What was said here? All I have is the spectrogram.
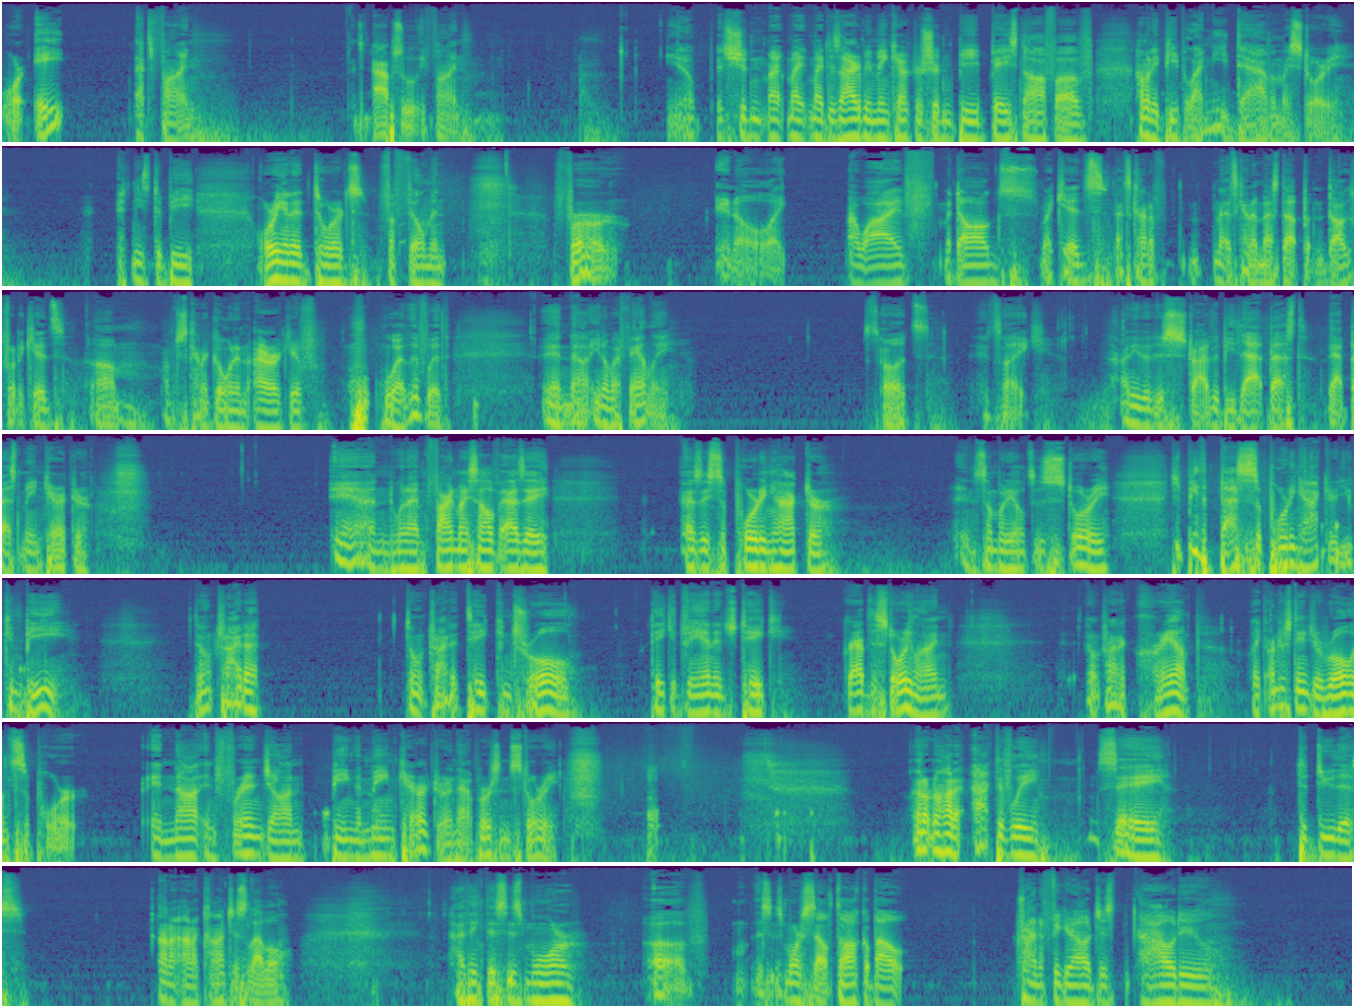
or eight, that's fine. It's absolutely fine. You know, it shouldn't my, my, my desire to be main character shouldn't be based off of how many people I need to have in my story. It needs to be oriented towards fulfillment for you know like my wife, my dogs, my kids. That's kind of that's kind of messed up putting dogs for the kids. Um, I'm just kind of going in hierarchy of who I live with, and uh, you know my family. So it's it's like I need to just strive to be that best, that best main character. And when I find myself as a as a supporting actor in somebody else's story, just be the best supporting actor you can be. Don't try to don't try to take control, take advantage, take grab the storyline. Don't try to cramp. Like understand your role and support and not infringe on being the main character in that person's story. I don't know how to actively say to do this on a, on a conscious level. I think this is more of this is more self-talk about trying to figure out just how to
